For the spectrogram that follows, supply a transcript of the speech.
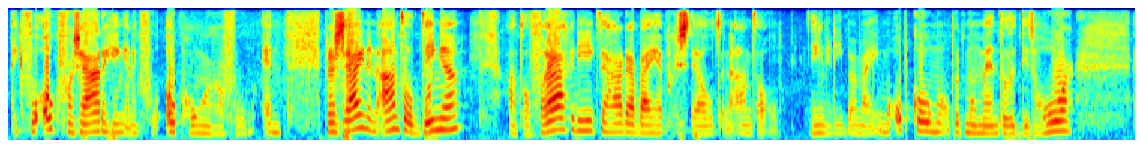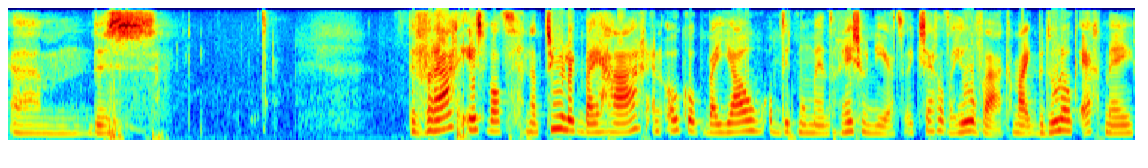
ik voel ook verzadiging en ik voel ook hongergevoel. En er zijn een aantal dingen, een aantal vragen die ik haar daarbij heb gesteld. Een aantal dingen die bij mij in me opkomen op het moment dat ik dit hoor. Um, dus de vraag is wat natuurlijk bij haar en ook, ook bij jou op dit moment resoneert. Ik zeg dat heel vaak, maar ik bedoel ook echt mee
